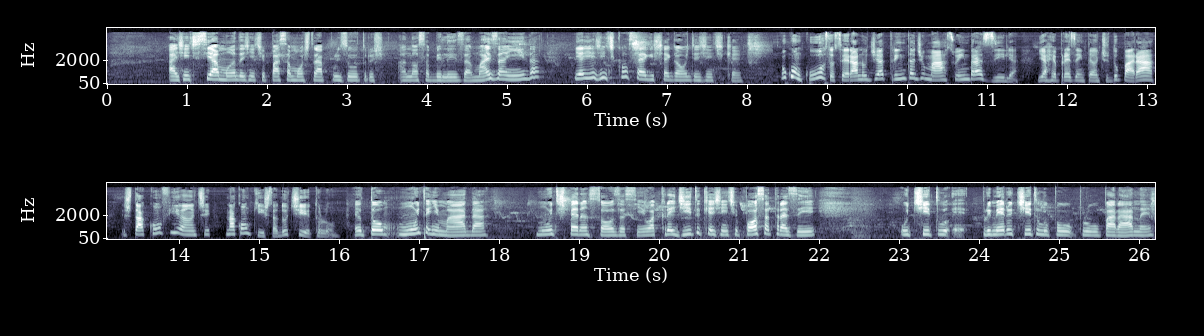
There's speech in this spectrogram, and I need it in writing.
a gente se amando, a gente passa a mostrar para os outros a nossa beleza mais ainda e aí a gente consegue chegar onde a gente quer. O concurso será no dia 30 de março em Brasília e a representante do Pará está confiante na conquista do título. Eu estou muito animada, muito esperançosa. Assim. Eu acredito que a gente possa trazer o título, eh, primeiro título para o Pará, né?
